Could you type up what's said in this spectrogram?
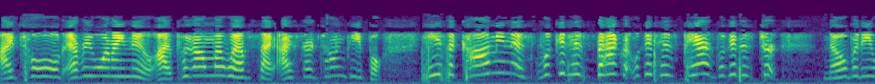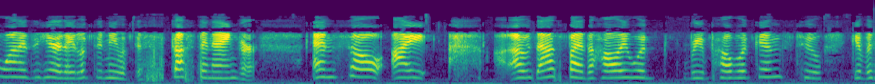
I told everyone I knew. I put it on my website. I started telling people, he's a communist. Look at his background. Look at his parents. Look at his church. Nobody wanted to hear. They looked at me with disgust and anger. And so I I was asked by the Hollywood Republicans to give a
